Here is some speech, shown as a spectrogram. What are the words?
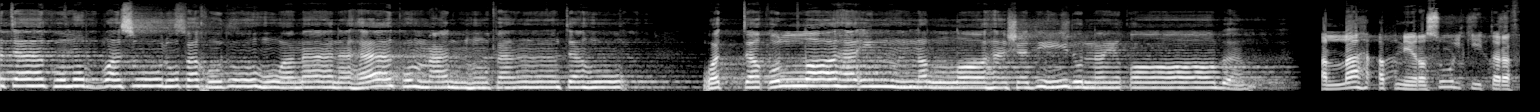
آتاكم الرسول فخذوه وما نهاكم عنه فانتهوا واتقوا الله إن الله شديد العقاب اللہ اپنے رسول کی طرف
